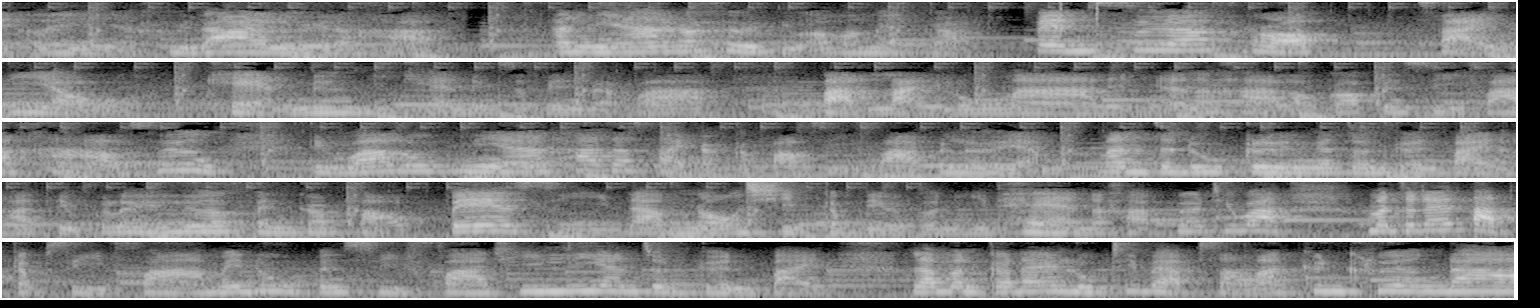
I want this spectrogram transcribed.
สอะไรอย่างเงี้ยคือได้เลยนะคะ อันนี้ก็คือติ๋วเอามาแมทกับเป็นเสื้อครอปสายเดี่ยว แขนหนึ่งอีกแขนหนึ่งจะเป็นแบบว่าปัดไหลลงมาอะไรอย่างเงี้ยนะคะแล้วก็เป็นสีฟ้าขาว ซึ่งติ๋วว่าลุคนี้ถ้าจะใส่กับกระเป๋าสีฟ้าไปเลยอะมันจะดูกลืนกันจนเกินไปนะคะ ติ๋วก็เลยเลือกเป็นกระเป๋าเป้สีดำน้องชิปกับเดลตัวนี้แทนนะคะ เพื่อที่ว่ามันจะได้ตัดกับสีฟ้าไม่ดูเป็นสีฟ้าที่เลี่ยนจนเกินไป แล้วมันก็ได้ลุคที่แบบสามารถขึ้นเครื่องได้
